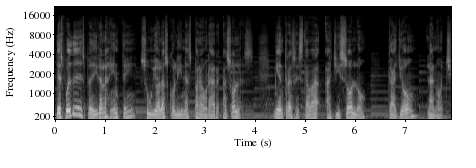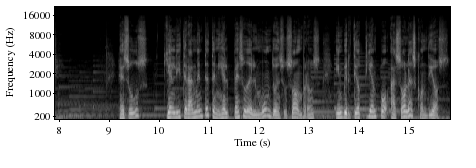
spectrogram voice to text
Después de despedir a la gente, subió a las colinas para orar a solas. Mientras estaba allí solo, cayó la noche. Jesús quien literalmente tenía el peso del mundo en sus hombros, invirtió tiempo a solas con Dios.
